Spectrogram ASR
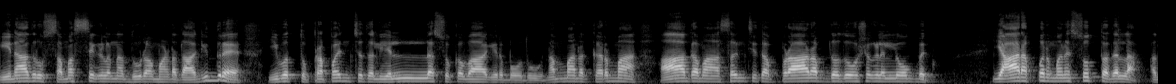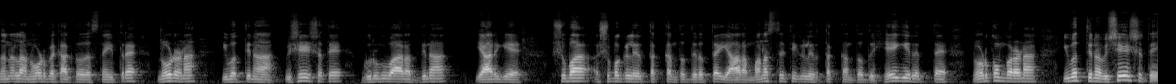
ಏನಾದರೂ ಸಮಸ್ಯೆಗಳನ್ನು ದೂರ ಮಾಡೋದಾಗಿದ್ದರೆ ಇವತ್ತು ಪ್ರಪಂಚದಲ್ಲಿ ಎಲ್ಲ ಸುಖವಾಗಿರ್ಬೋದು. ನಮ್ಮನ ಕರ್ಮ ಆಗಮ, ಸಂಚಿತ ಪ್ರಾರಬ್ಧ ದೋಷಗಳೆಲ್ಲ ಹೋಗಬೇಕು. ಯಾರಪ್ಪನ ಮನಸ್ಸೊತ್ತು ಅದೆಲ್ಲ. ಅದನ್ನೆಲ್ಲ ನೋಡಬೇಕಾಗ್ತದೆ ಸ್ನೇಹಿತರೆ. ನೋಡೋಣ, ಇವತ್ತಿನ ವಿಶೇಷತೆ ಗುರುವಾರದ ದಿನ ಯಾರಿಗೆ ಶುಭ ಅಶುಭಗಳಿರ್ತಕ್ಕಂಥದ್ದು ಇರುತ್ತೆ ಯಾರ ಮನಸ್ಥಿತಿಗಳಿರ್ತಕ್ಕಂಥದ್ದು ಹೇಗಿರುತ್ತೆ ನೋಡ್ಕೊಂಬರೋಣ. ಇವತ್ತಿನ ವಿಶೇಷತೆ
